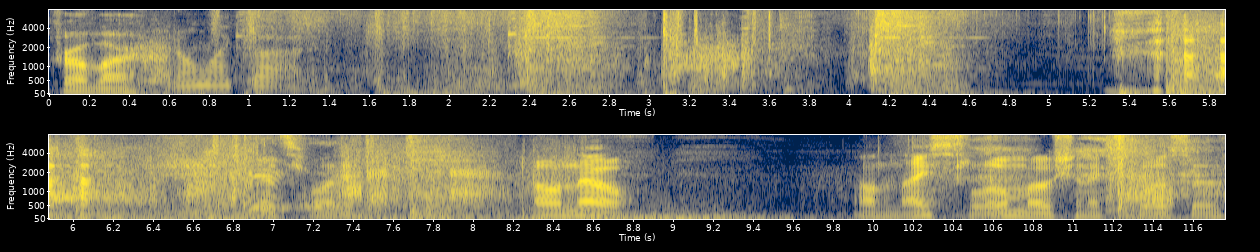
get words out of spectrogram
Crowbar. I don't like that. That's funny. Oh no. Oh, nice slow motion explosive.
